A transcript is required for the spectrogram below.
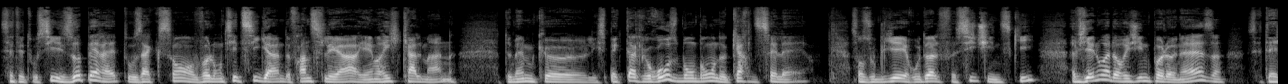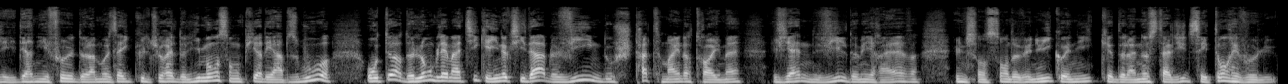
c'était aussi les opérettes aux accents volontiers de cigane de Franz Lehár et Emmerich Kallmann, de même que les spectacles rose bonbons de Karl sans oublier Rudolf Sichinski, viennois d'origine polonaise, c'était les derniers feux de la mosaïque culturelle de l'immense empire des Habsbourg, auteur de l'emblématique et inoxydable Wien du Stadt meiner Träume, Vienne, ville de mes rêves, une chanson devenue iconique de la nostalgie de ces temps révolus.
